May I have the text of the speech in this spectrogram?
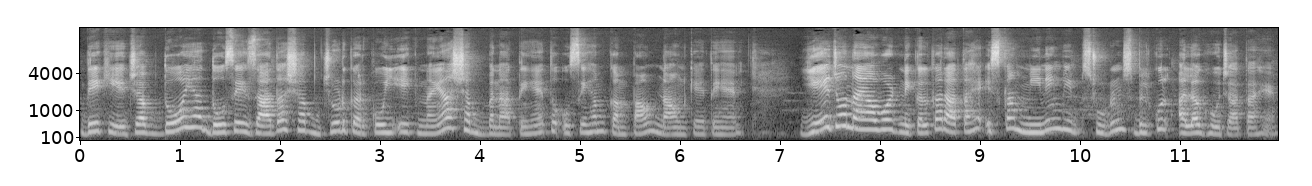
देखिए, जब दो या दो से ज़्यादा शब्द जुड़कर कोई एक नया शब्द बनाते हैं तो उसे हम कंपाउंड नाउन कहते हैं। ये जो नया वर्ड निकल कर आता है, इसका मीनिंग भी स्टूडेंट्स बिल्कुल अलग हो जाता है।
